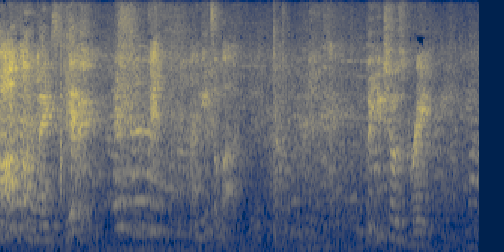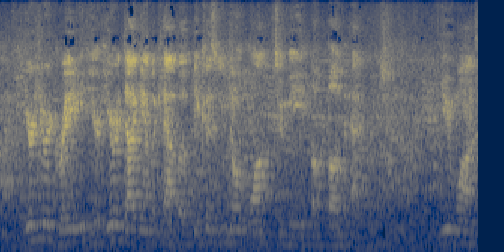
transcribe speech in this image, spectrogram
off on Thanksgiving. It means a lot. But you chose Grady. You're here at Grady, you're here at Di Gamma Kappa because you don't want to be above average. You want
